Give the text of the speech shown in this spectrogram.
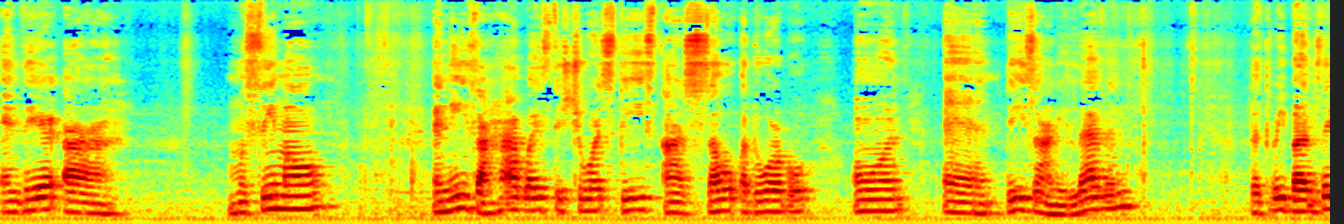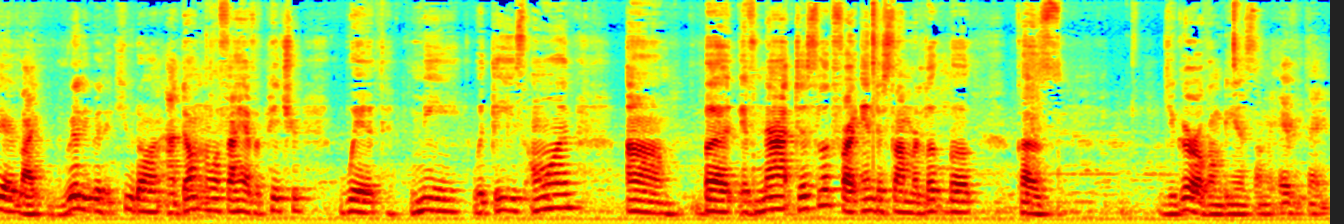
And there are Mossimo. And these are high-waisted shorts. These are so adorable on. And these are an 11 the three buttons there like really really cute on i don't know if i have a picture with me with these on um but if not just look for an end of summer lookbook because your girl gonna be in some everything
